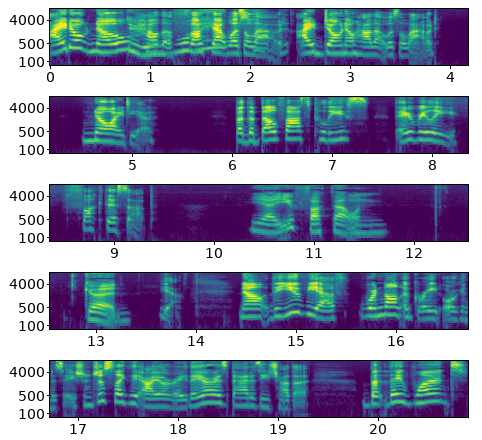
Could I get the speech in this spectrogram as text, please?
I don't know Dude, how the fuck that was allowed. I don't know how that was allowed. No idea. But the Belfast police, they really fucked this up. Yeah, you fucked that one good. Yeah. Now, the UVF were not a great organization, just like the IRA. They are as bad as each other. But they weren't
